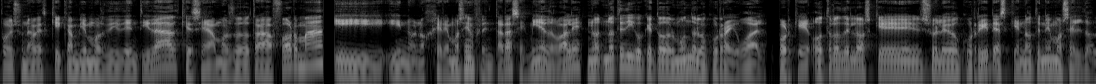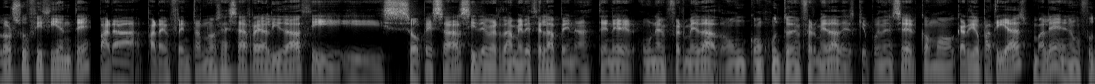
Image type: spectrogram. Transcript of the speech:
pues una vez que cambiemos de identidad, que seamos de otra forma y, no nos queremos enfrentar a ese miedo, ¿vale? No, te digo que todo el mundo le ocurra igual, porque otro de los que suele ocurrir es que no tenemos el dolor suficiente para, para enfrentarnos a esa realidad y, y sopesar si de verdad merece la pena tener una enfermedad o un conjunto de enfermedades que pueden ser como cardiopatías, ¿vale? En un futuro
